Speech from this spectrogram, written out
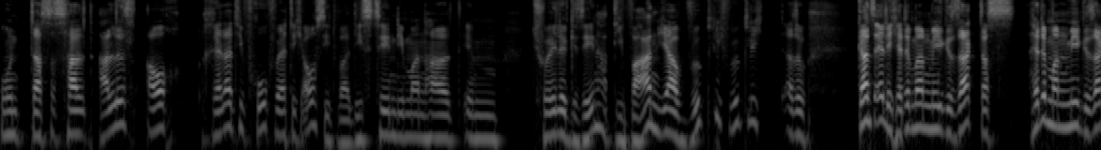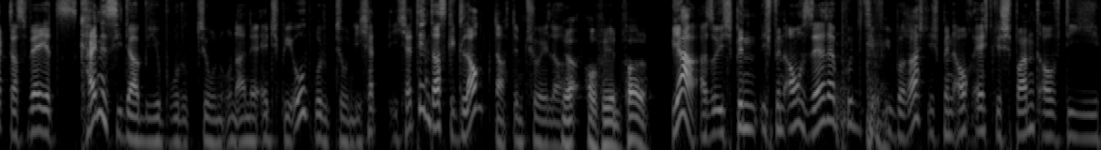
und dass es halt alles auch relativ hochwertig aussieht, weil die Szenen, die man halt im Trailer gesehen hat, die waren ja wirklich, wirklich, also ganz ehrlich, hätte man mir gesagt, das hätte man mir gesagt, das wäre jetzt keine CW-Produktion und eine HBO-Produktion. Ich hätte, ich hätte ihnen das geglaubt nach dem Trailer. Ja, auf jeden Fall. Ja, also ich bin, ich bin auch sehr, sehr positiv überrascht. Ich bin auch echt gespannt auf die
